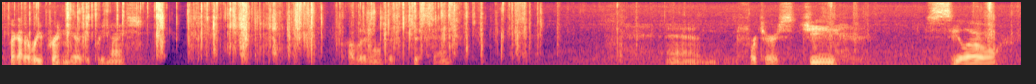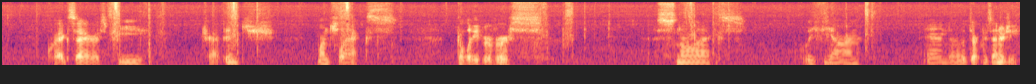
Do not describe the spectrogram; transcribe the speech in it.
If I got a reprint in here, it'd be pretty nice. Probably won't, but just saying. And Forretress G, CeeLo, Quagsire SP, Trapinch, Munchlax, Gallade Reverse, Snorlax, Leafeon, and uh, the Darkness Energy.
